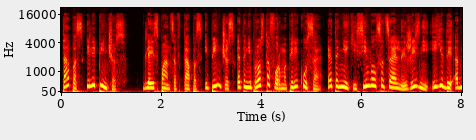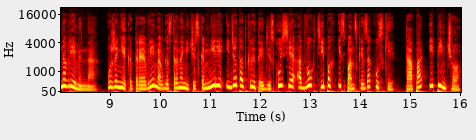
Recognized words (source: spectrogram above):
Тапас или пинчос – для испанцев тапас и пинчос – это не просто форма перекуса, это некий символ социальной жизни и еды одновременно. Уже некоторое время в гастрономическом мире идет открытая дискуссия о двух типах испанской закуски – тапа и пинчо.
